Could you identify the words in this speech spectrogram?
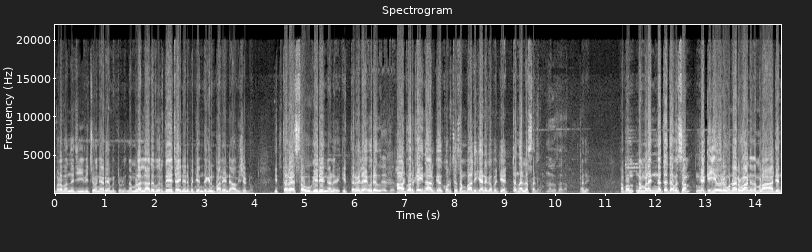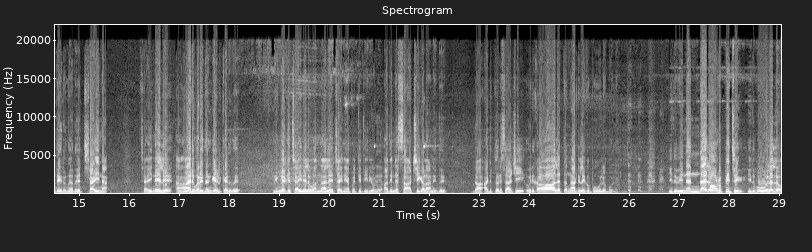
ഇവിടെ വന്ന് ജീവിച്ചോനെ അറിയാൻ പറ്റുള്ളൂ. നമ്മളല്ലാതെ വെറുതെ ചൈനനെ പറ്റി എന്തെങ്കിലും പറയേണ്ട ആവശ്യമുണ്ടോ? ഇത്ര സൗകര്യങ്ങൾ ഇത്ര അല്ലേ? ഒരു ഹാർഡ് വർക്ക് ചെയ്യുന്ന ആൾക്ക് കുറച്ച് സമ്പാദിക്കാനൊക്കെ പറ്റിയ ഏറ്റവും നല്ല സ്ഥലം. നല്ല സ്ഥലം. അതെ. അപ്പം നമ്മൾ ഇന്നത്തെ ദിവസം നിങ്ങൾക്ക് ഈ ഒരു ഉണർവാണ് നമ്മൾ ആദ്യം തരുന്നത് ചൈന. ചൈനയിൽ ആര് പറയുന്നതും കേൾക്കരുത്. നിങ്ങൾക്ക് ചൈനയിൽ വന്നാലേ ചൈനയെ പറ്റി തിരിയുള്ളൂ. അതിന്റെ സാക്ഷികളാണിത്. ഇതാ അടുത്തൊരു സാക്ഷി ഒരു കാലത്തും നാട്ടിലേക്ക് പോകില്ല പോലും. ഇത് പിന്നെ എന്തായാലും ഉറപ്പിച്ച് ഇത് പോകില്ലല്ലോ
